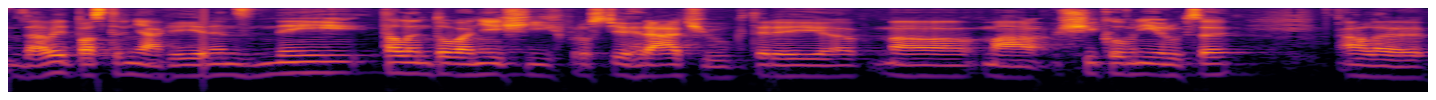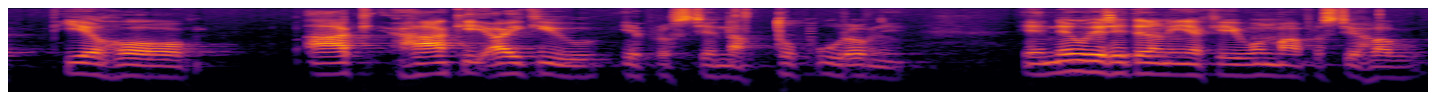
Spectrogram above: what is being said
David Pastrňák je jeden z nejtalentovanějších prostě hráčů, který eh, má šikovné ruce, ale jeho hockey IQ je prostě na top úrovni. Je neuvěřitelný, jaký on má prostě hlavu.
